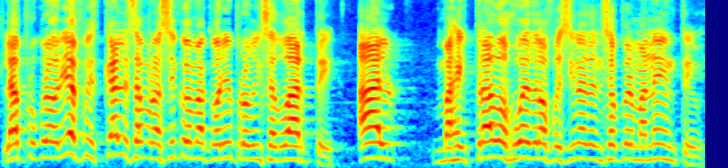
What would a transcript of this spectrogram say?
la Procuraduría Fiscal de San Francisco de Macorís, provincia de Duarte, al magistrado juez de la Oficina de Atención Permanente,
